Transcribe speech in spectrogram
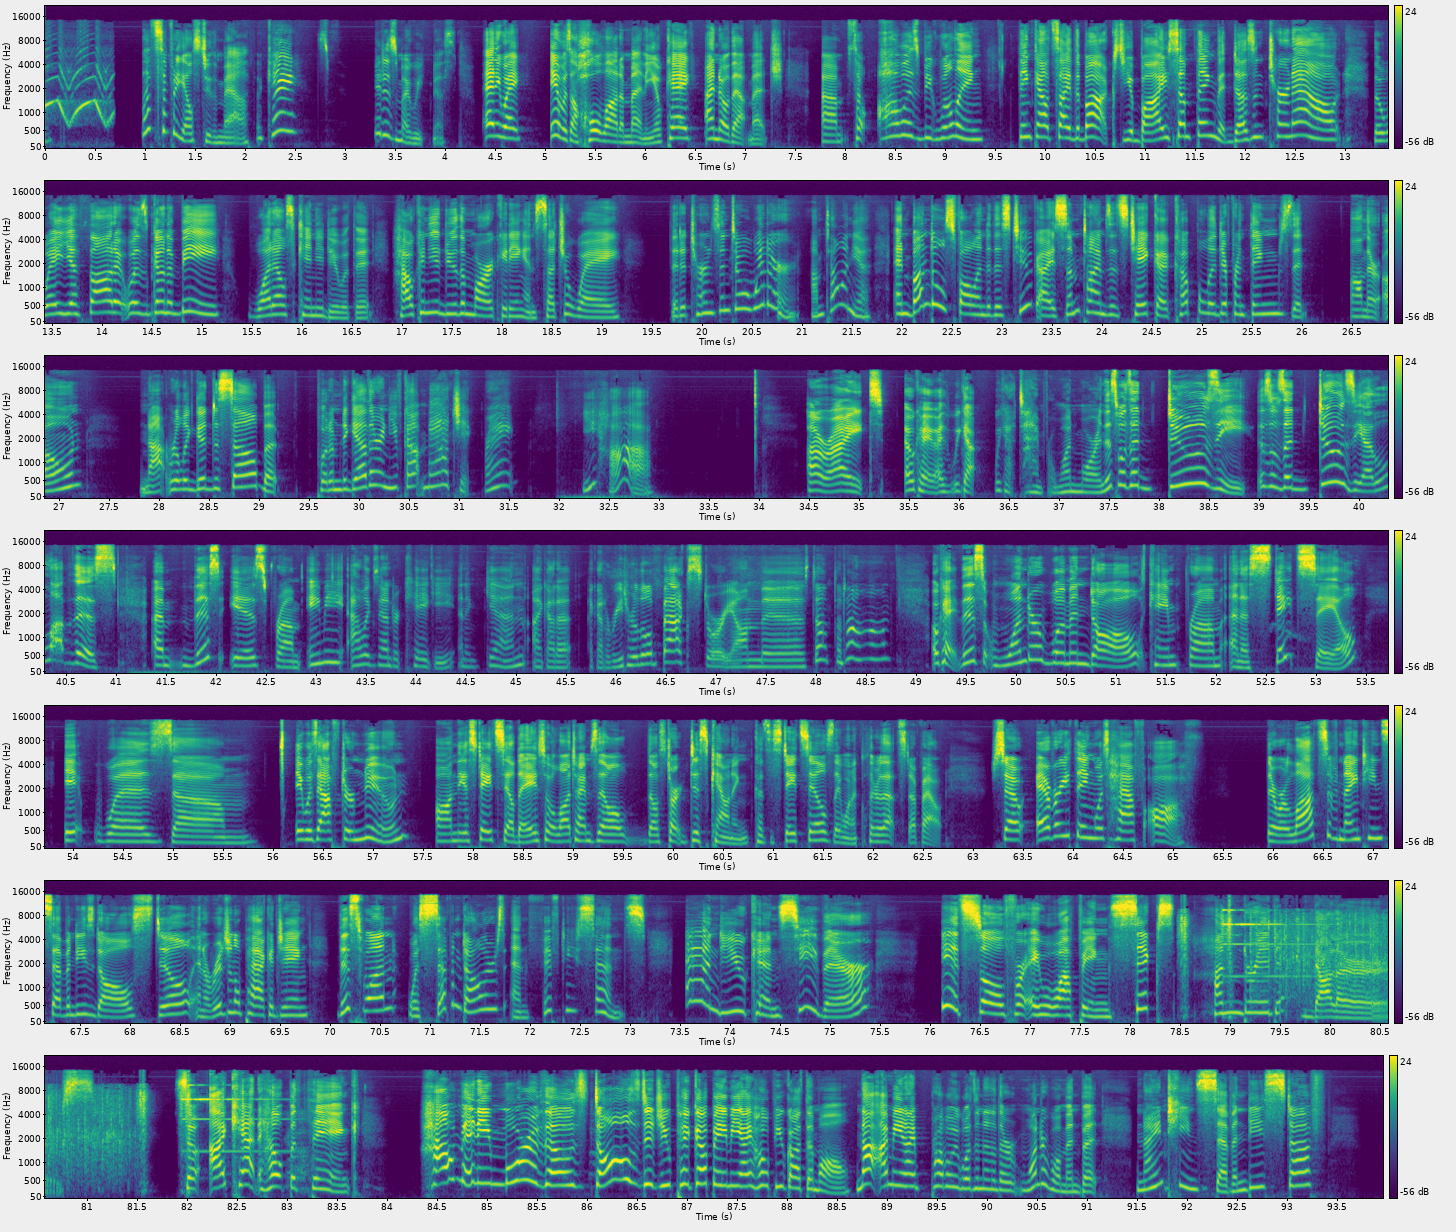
let somebody else do the math, okay? It is my weakness. Anyway, it was a whole lot of money, okay? I know that much. Um, so always be willing think outside the box. You buy something that doesn't turn out the way you thought it was going to be. What else can you do with it? How can you do the marketing in such a way that it turns into a winner? I'm telling you. And bundles fall into this too, guys. Sometimes it's take a couple of different things that on their own, not really good to sell, but put them together and you've got magic, right? Yeehaw. All right. Okay, we got we got time for one more, and this was a doozy. This was a doozy. I love this. Um, this is from Amy Alexander Kagi, and again, I gotta I gotta read her little backstory on this. Dun, dun, dun. Okay, this Wonder Woman doll came from an estate sale. It was um, it was afternoon on the estate sale day, so a lot of times they'll they'll start discounting because estate sales they want to clear that stuff out. So everything was half off. There were lots of 1970s dolls still in original packaging. This one was $7.50. And you can see there, it sold for a whopping $600. So I can't help but think, how many more of those dolls did you pick up, Amy? I hope you got them all. Not, I mean, I probably wasn't another Wonder Woman, but 1970s stuff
